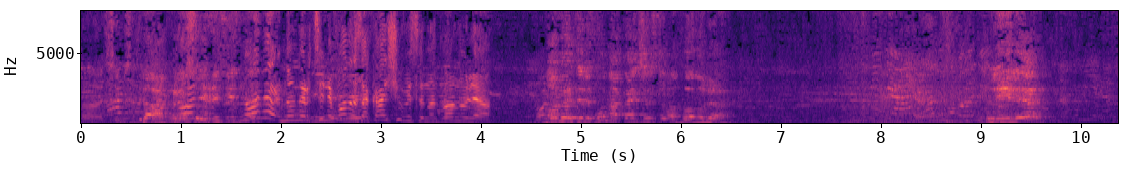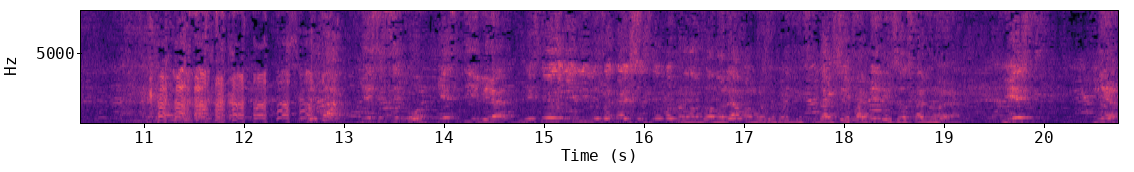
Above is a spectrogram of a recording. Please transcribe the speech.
на 73. Так, хорошо, здесь есть Номер, номер телефона заканчивается на 2 нуля. Номер телефона оканчивается на 2 нуля. Лилия? Итак, 10 секунд. Есть Лилия. Если Лилии заканчивается номер на 2 нуля, мы можем произнести дальше фамилию и все остальное. Есть? Нет.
